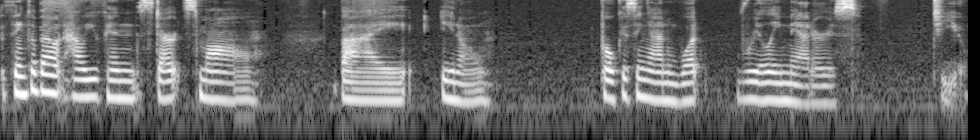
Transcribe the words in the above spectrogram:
think about how you can start small by, you know, focusing on what really matters to you.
